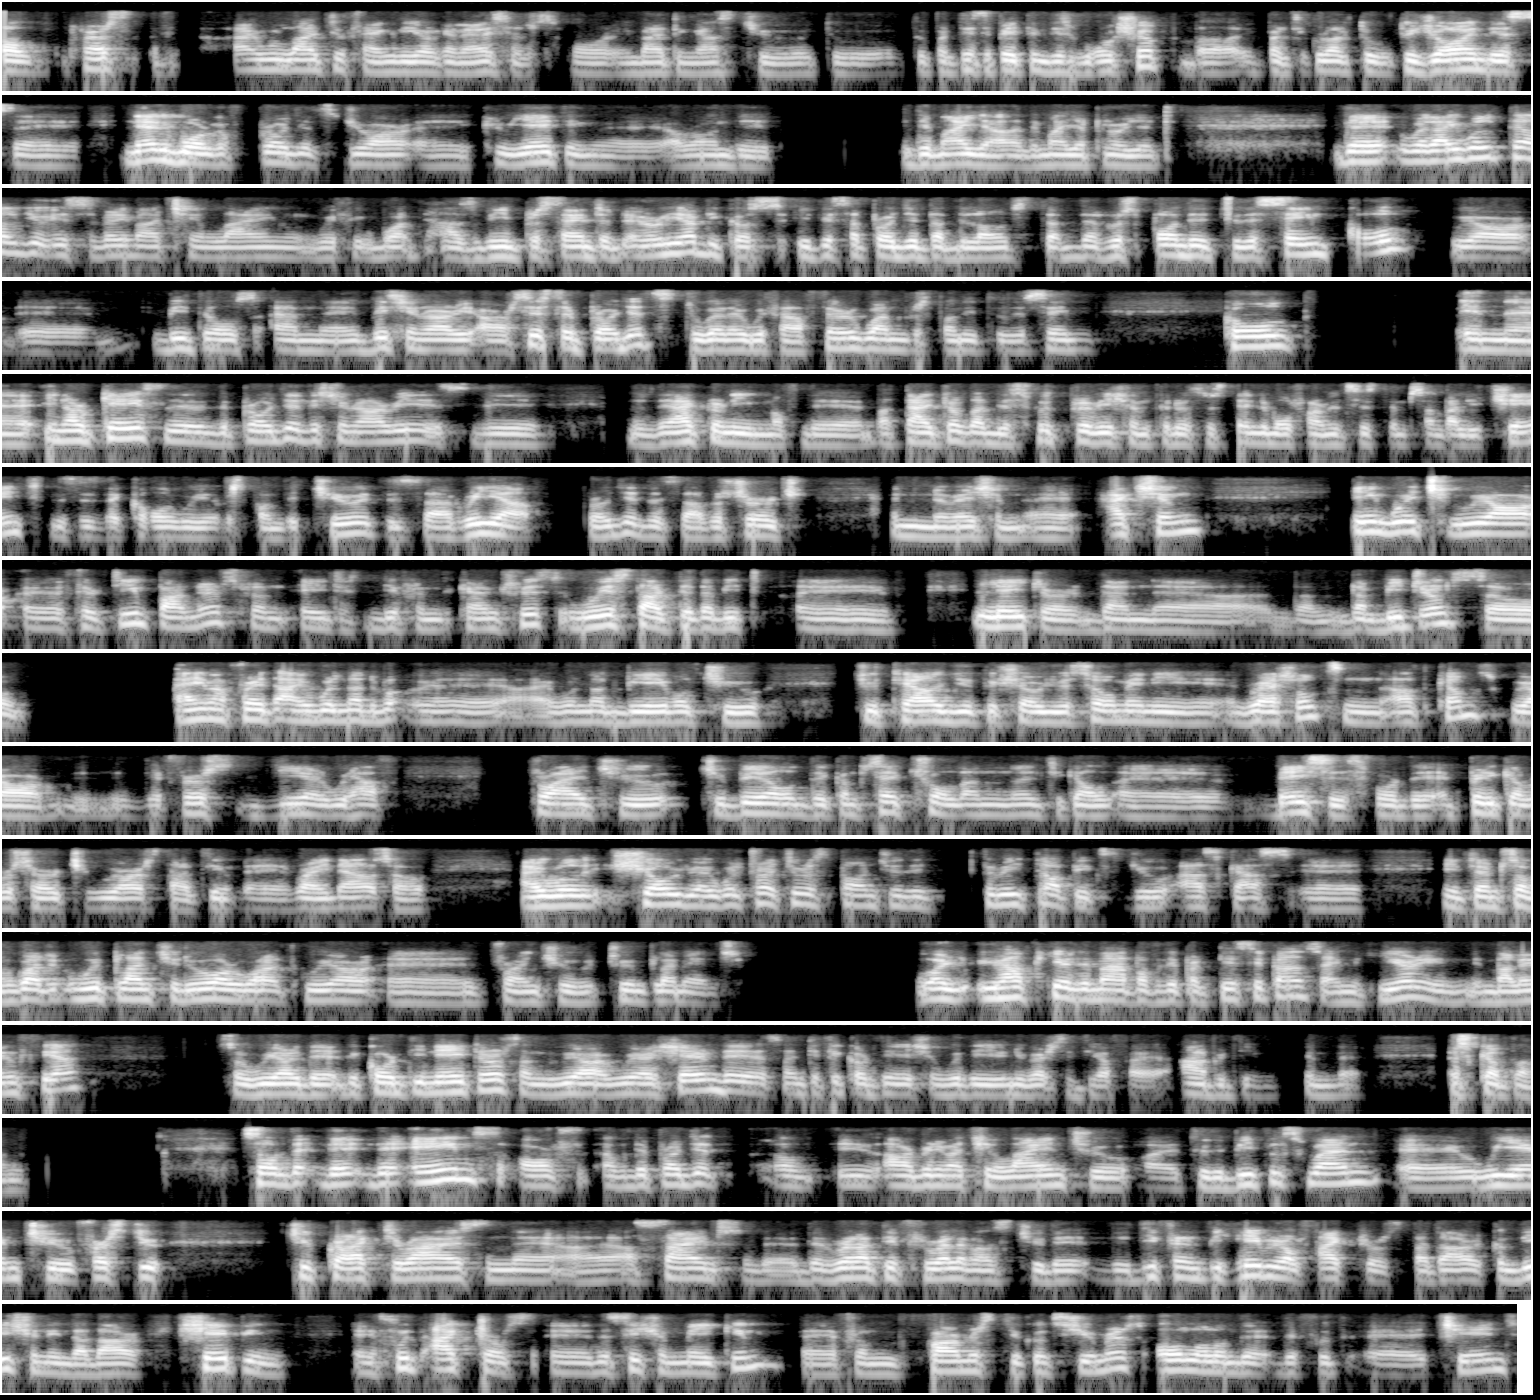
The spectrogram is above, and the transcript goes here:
Well, first, I would like to thank the organizers for inviting us to, to, to participate in this workshop, but in particular to, to join this uh, network of projects you are uh, creating uh, around the, the MAIA, the MAIA project. The, what I will tell you is very much in line with what has been presented earlier because it is a project that belongs that, that responded to the same call. We are uh, BEATLES and uh, Visionary are sister projects together with a third one responding to the same call in uh, in our case, the, the project visionary is the the acronym of the title that is food provision through sustainable farming systems and value change. This is the call we responded to. This is a RIA project. Is a research and innovation uh, action in which we are uh, 13 partners from eight different countries. We started a bit uh, later than, uh, than than Beatles, so I am afraid I will not uh, I will not be able to to tell you to show you so many results and outcomes. We are the first year we have tried to to build the conceptual and analytical uh, basis for the empirical research we are starting uh, right now. So I will show you. I will try to respond to the three topics you ask us uh, in terms of what we plan to do or what we are uh, trying to to implement. Well, you have here the map of the participants. I'm here in, in Valencia. So we are the, the coordinators, and we are we are sharing the scientific coordination with the University of uh, Aberdeen in Scotland. So the, the, the, aims of, of the project of, are very much in line to uh, to the Beatles one. Uh, we aim to first to to characterize and uh, assign the, the, relative relevance to the, the, different behavioral factors that are conditioning, that are shaping uh, food actors' uh, decision making from farmers to consumers, all along the, the food chain,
